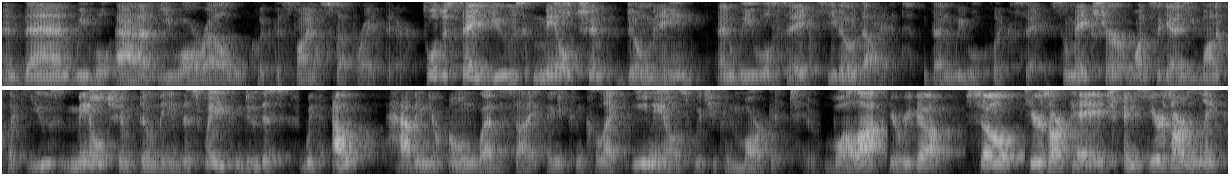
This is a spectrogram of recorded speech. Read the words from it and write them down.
And then we will add URL. We'll click this final step right there. So we'll just say use MailChimp domain and we will say keto diet. Then we will click save. So make sure, once again, you want to click use MailChimp domain. This way you can do this without having your own website and you can collect emails which you can market to. Voila, here we go. So here's our page and here's our link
